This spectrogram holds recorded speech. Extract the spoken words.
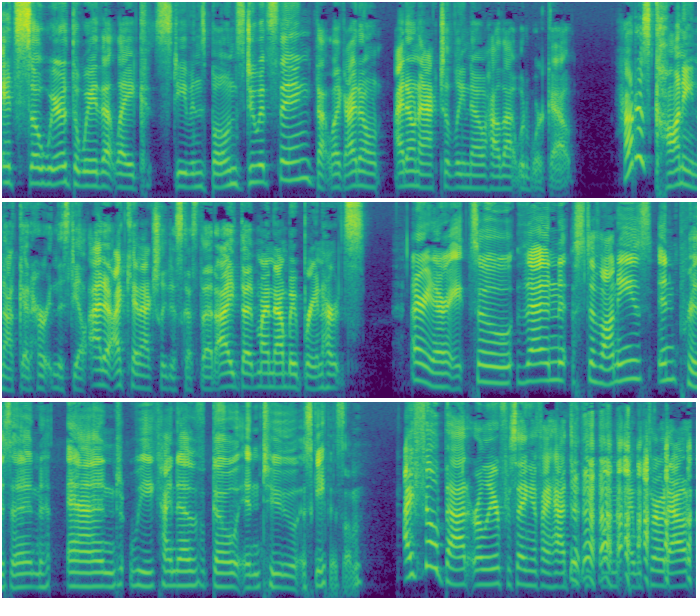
it's so weird the way that like Steven's bones do its thing that like I don't I don't actively know how that would work out. How does Connie not get hurt in this deal? I, I can't actually discuss that. I that my now my brain hurts. All right, all right. So then Stevonnie's in prison, and we kind of go into escapism. I feel bad earlier for saying if I had to pick one, I would throw it out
